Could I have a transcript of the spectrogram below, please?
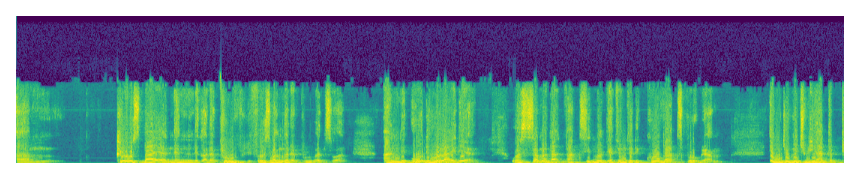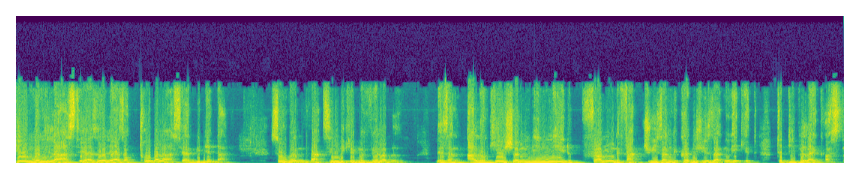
um, close by and then they got approved. The first one got approved and so on. And the, the whole idea was some of that vaccine will get into the COVAX program, into which we had to pay money last year, as early as October last year. And we did that. So when vaccine became available, there's an allocation being made from the factories and the countries that make it to people like us.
